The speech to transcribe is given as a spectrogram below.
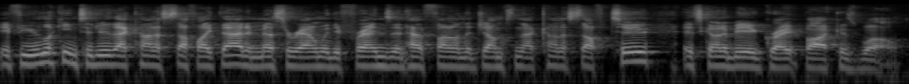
if you're looking to do that kind of stuff like that and mess around with your friends and have fun on the jumps and that kind of stuff too, it's going to be a great bike as well.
